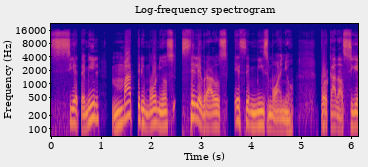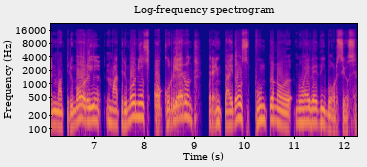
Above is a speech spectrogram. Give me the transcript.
7.000 matrimonios celebrados ese mismo año. Por cada 100 matrimonios ocurrieron 32.9 divorcios.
